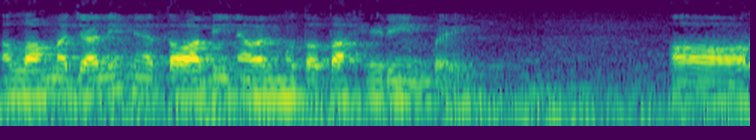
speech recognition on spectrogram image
اللہ جالی من توابین والمتطہرین بھائی۔ اور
